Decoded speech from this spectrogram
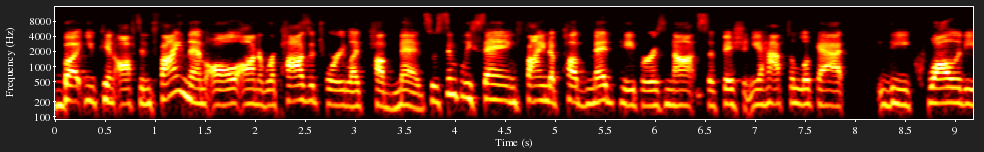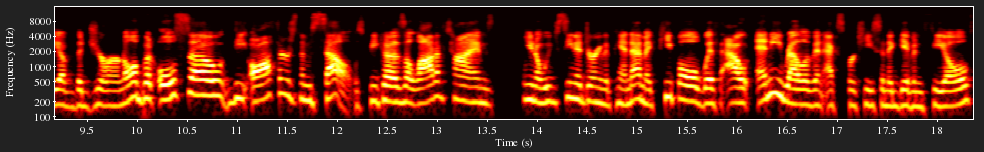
but you can often find them all on a repository like PubMed. So simply saying find a PubMed paper is not sufficient. You have to look at the quality of the journal, but also the authors themselves, because a lot of times, you know, we've seen it during the pandemic, people without any relevant expertise in a given field.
